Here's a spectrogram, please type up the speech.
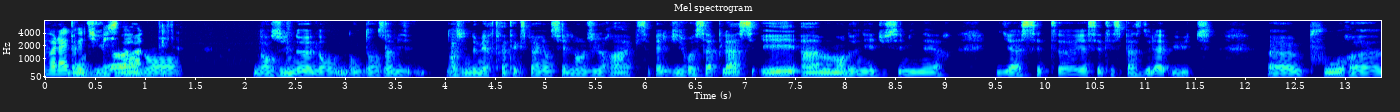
voilà, que tu puisses nous raconter ça dans une, dans, dans, un, dans une de mes retraites expérientielles dans le Jura qui s'appelle Vivre sa place. Et à un moment donné du séminaire, il y a, cette, il y a cet espace de la hutte euh, pour, euh,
